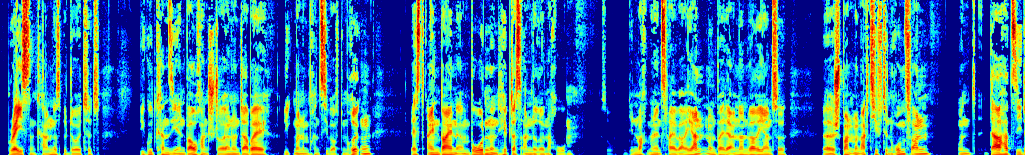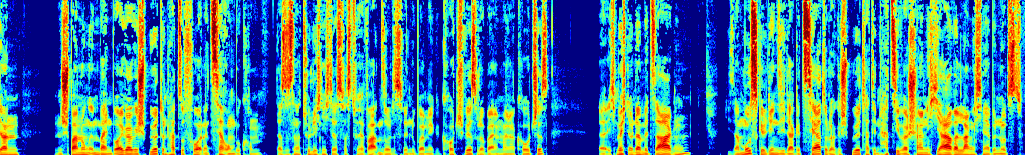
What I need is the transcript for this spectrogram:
bracen kann. Das bedeutet, wie gut kann sie ihren Bauch ansteuern. Und dabei liegt man im Prinzip auf dem Rücken, lässt ein Bein am Boden und hebt das andere nach oben. So, den macht man in zwei Varianten und bei der anderen Variante äh, spannt man aktiv den Rumpf an und da hat sie dann eine Spannung im Beinbeuger gespürt und hat sofort eine Zerrung bekommen. Das ist natürlich nicht das, was du erwarten solltest, wenn du bei mir gecoacht wirst oder bei einem meiner Coaches. Äh, ich möchte nur damit sagen, dieser Muskel, den sie da gezerrt oder gespürt hat, den hat sie wahrscheinlich jahrelang nicht mehr benutzt.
